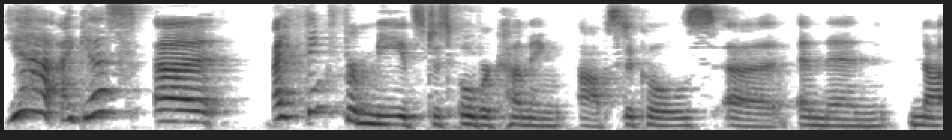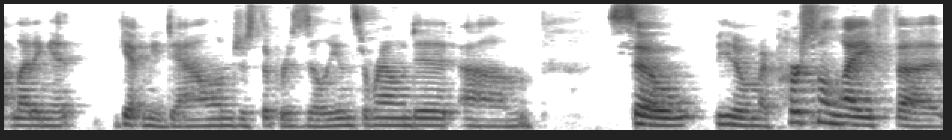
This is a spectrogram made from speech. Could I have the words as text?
yeah, I guess uh, I think for me, it's just overcoming obstacles uh, and then not letting it get me down. Just the resilience around it. Um, so, you know, in my personal life, uh,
